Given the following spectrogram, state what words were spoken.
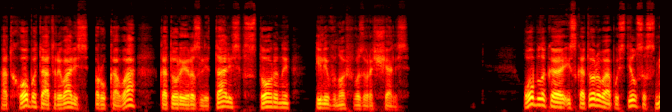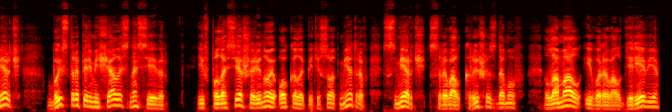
От хобота отрывались рукава, которые разлетались в стороны или вновь возвращались. Облако, из которого опустился смерч, быстро перемещалось на север, и в полосе шириной около 500 метров смерч срывал крыши с домов, ломал и вырывал деревья,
